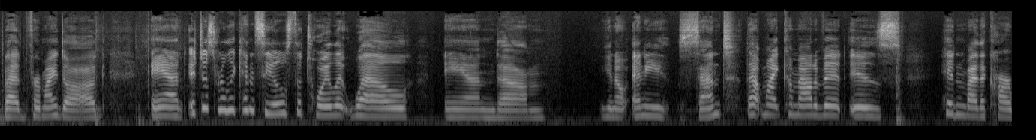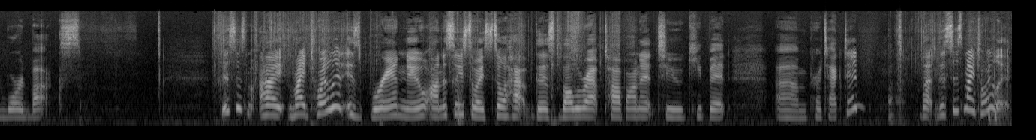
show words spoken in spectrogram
bed for my dog and it just really conceals the toilet well and um, you know any scent that might come out of it is hidden by the cardboard box. This is my, my toilet is brand new, honestly, so I still have this bubble wrap top on it to keep it um, protected. But this is my toilet.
